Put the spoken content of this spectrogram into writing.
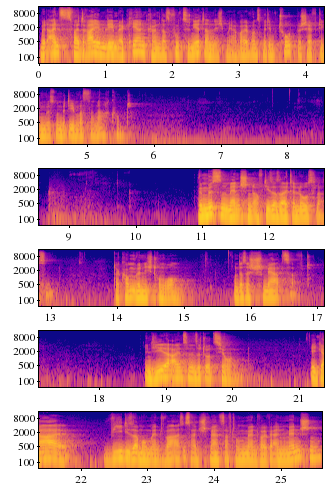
mit 1, 2, 3 im Leben erklären können, das funktioniert dann nicht mehr, weil wir uns mit dem Tod beschäftigen müssen und mit dem, was danach kommt. Wir müssen Menschen auf dieser Seite loslassen. Da kommen wir nicht drum rum. Und das ist schmerzhaft. In jeder einzelnen Situation. Egal wie dieser Moment war, es ist ein schmerzhafter Moment, weil wir einen Menschen,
